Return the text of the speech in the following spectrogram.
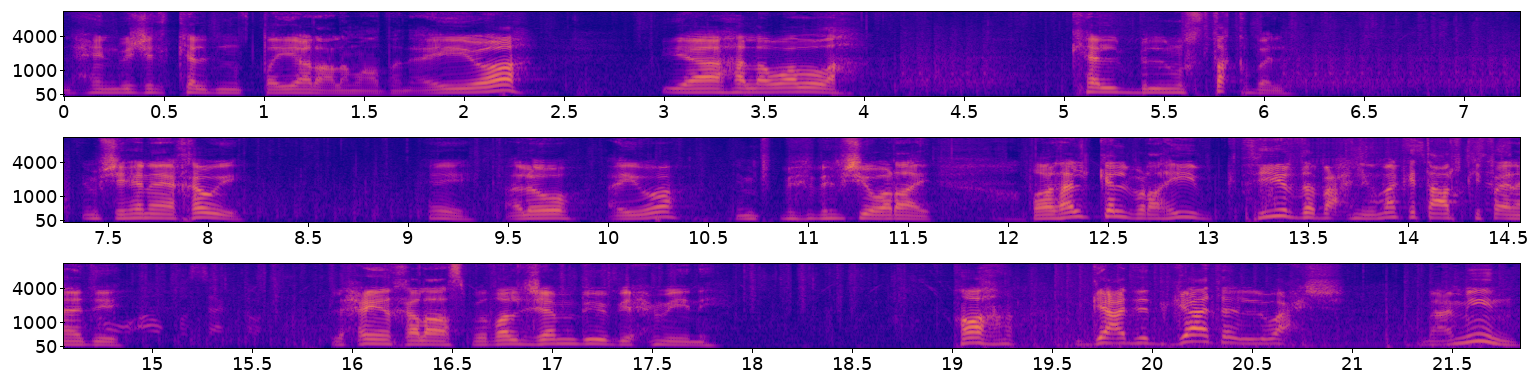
الحين بيجي الكلب من الطيارة على ما أظن. أيوه. يا هلا والله. كلب المستقبل امشي هنا يا خوي إيه ألو؟ أيوه. يمش- بيمشي وراي. طبعا هالكلب رهيب كثير ذبحني وما كنت عارف كيف أناديه. الحين خلاص بيظل جنبي وبيحميني. ها. قاعد يتقاتل الوحش. مع مين؟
